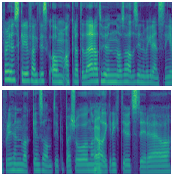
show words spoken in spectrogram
For hun skriver faktisk om akkurat det der, at hun også hadde sine begrensninger, fordi hun var ikke en sånn type person, og hun Ja. hadde ikke riktig utstyret. Og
